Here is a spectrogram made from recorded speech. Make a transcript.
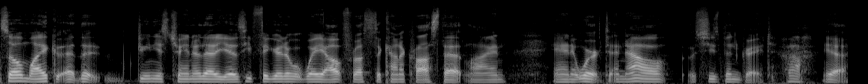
so Mike, uh, the genius trainer that he is, he figured a way out for us to kind of cross that line, and it worked. And now she's been great. Huh. Yeah,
